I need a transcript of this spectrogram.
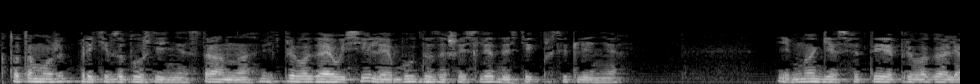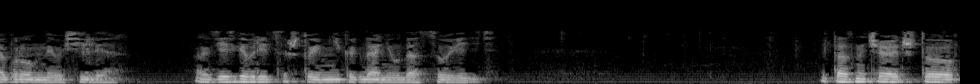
кто-то может прийти в заблуждение. Странно, ведь прилагая усилия, Будда за шесть лет достиг просветления. И многие святые прилагали огромные усилия. А здесь говорится, что им никогда не удастся увидеть. Это означает, что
